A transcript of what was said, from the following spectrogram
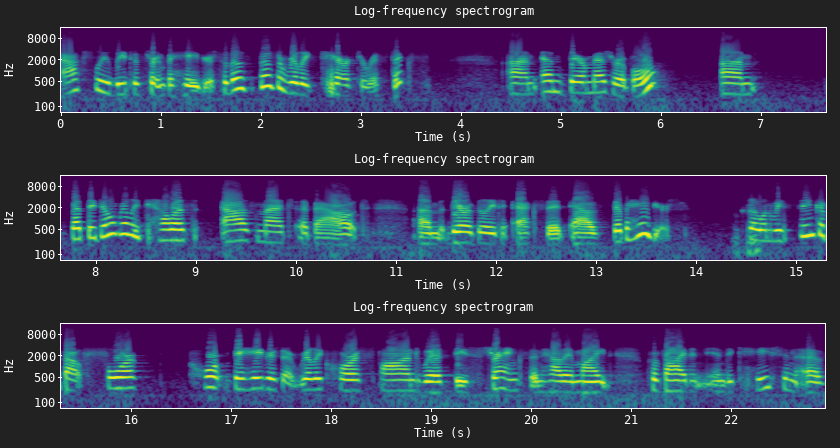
actually lead to certain behaviors. So those those are really characteristics, um, and they're measurable. Um, but they don't really tell us as much about um, their ability to exit as their behaviors. Okay. So when we think about four core behaviors that really correspond with these strengths and how they might provide an indication of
